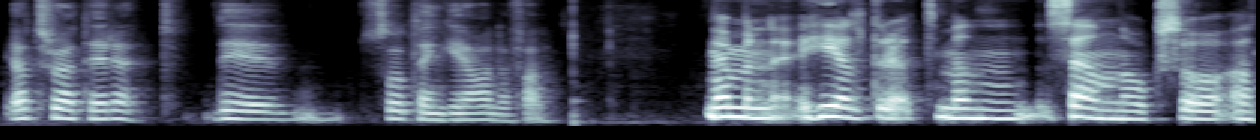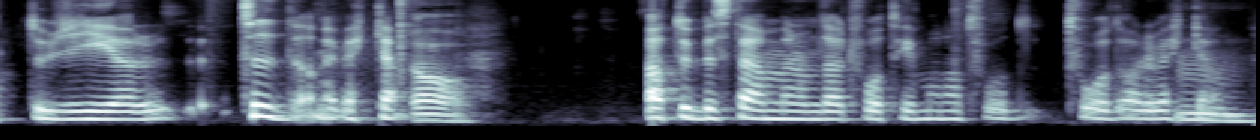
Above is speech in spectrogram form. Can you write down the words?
jag tror att det är rätt. Det, så tänker jag i alla fall. Nej, men helt rätt. Men sen också att du ger tiden i veckan. Ja. Att du bestämmer de där två timmarna två, två dagar i veckan. Mm.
